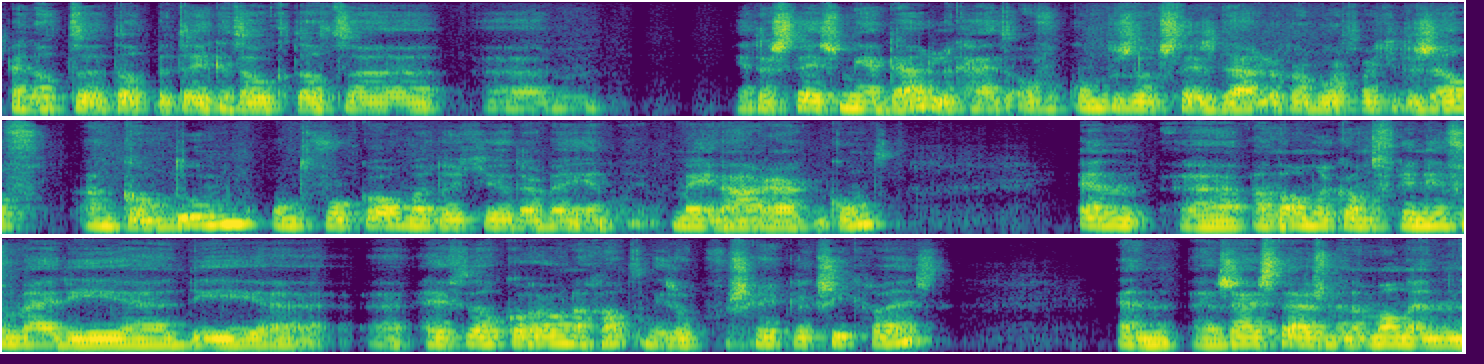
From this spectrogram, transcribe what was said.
en dat, uh, dat betekent ook dat um, ja, er steeds meer duidelijkheid over komt. Dus dat ook steeds duidelijker wordt wat je er zelf aan kan doen om te voorkomen dat je daarbij in, mee in aanraking komt. En uh, aan de andere kant, een vriendin van mij die, uh, die uh, heeft wel corona gehad en die is ook verschrikkelijk ziek geweest. En zij is thuis met een man en,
